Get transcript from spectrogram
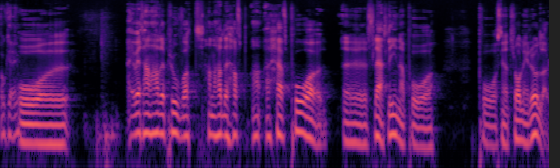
Okej. Och jag vet han hade provat, han hade haft, haft på eh, flätlina på, på sina trollingrullar.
